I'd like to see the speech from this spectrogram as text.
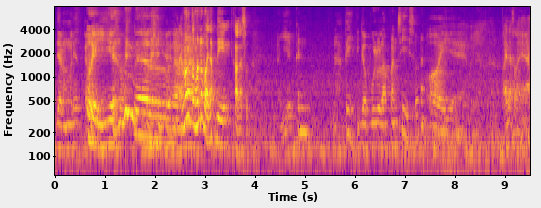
jarang ngeliat? kan? oh iya bener, bener. emang temen lu banyak di kelas lu Iya kan berapa ya? 38 siswa kan? oh iya banyak lah ya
